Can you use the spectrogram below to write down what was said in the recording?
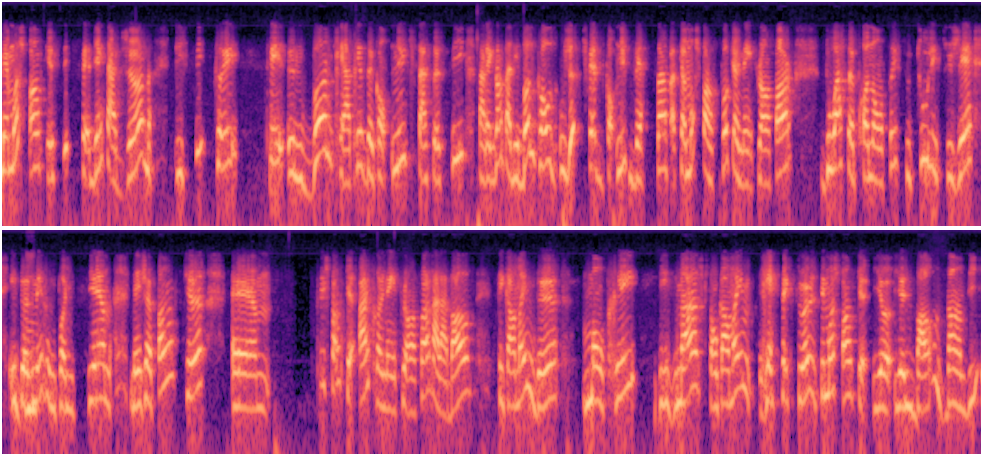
Mais moi, je pense que si tu fais bien ta job, puis si tu es une bonne créatrice de contenu qui s'associe, par exemple, à des bonnes causes ou juste qui fait du contenu divertissant, parce que moi, je pense pas qu'un influenceur doit se prononcer sur tous les sujets et devenir une politicienne. Mais je pense que, euh, je pense que être un influenceur à la base, c'est quand même de montrer des images qui sont quand même respectueuses. moi, je pense qu'il y a, il y a une base d'envie,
